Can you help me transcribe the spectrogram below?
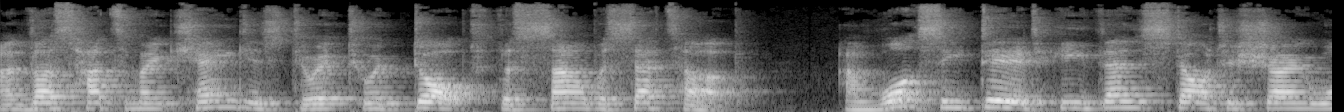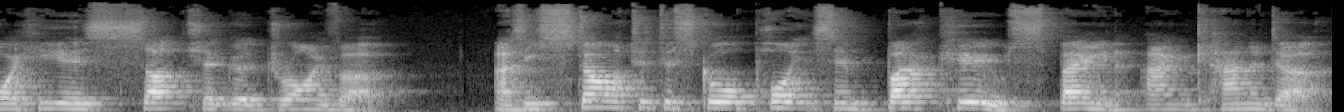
and thus had to make changes to it to adopt the Sauber setup. And once he did, he then started showing why he is such a good driver, as he started to score points in Baku, Spain, and Canada.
